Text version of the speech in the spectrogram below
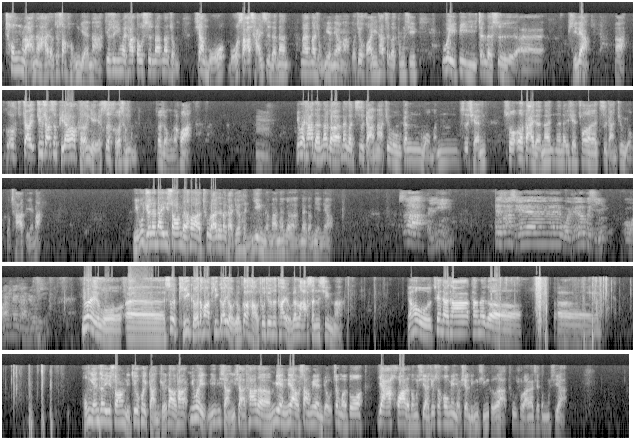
冲蓝啊，还有这双红颜呐，就是因为它都是那那种像磨磨砂材质的那那那种面料嘛，我就怀疑它这个东西未必真的是呃皮料啊。呃，在就算是皮料的话，可能也是合成这种的话，嗯，因为它的那个那个质感呐，就跟我们之前说二代的那那那一些出来的质感就有有差别嘛。你不觉得那一双的话出来的那感觉很硬的吗？那个那个面料。是啊，很硬。那双鞋我觉得不行，我完全感觉不行。因为我呃是皮革的话，皮革有有个好处就是它有个拉伸性嘛。然后现在它它那个呃红颜这一双，你就会感觉到它，因为你你想一下，它的面料上面有这么多压花的东西啊，就是后面有些菱形格啊凸出来那些东西啊，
